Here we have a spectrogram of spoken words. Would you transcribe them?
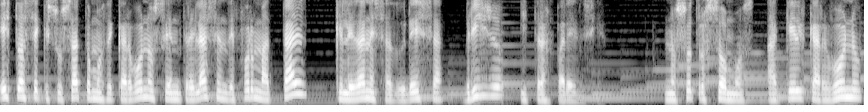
Esto hace que sus átomos de carbono se entrelacen de forma tal que le dan esa dureza brillo y transparencia. Nosotros somos aquel carbono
